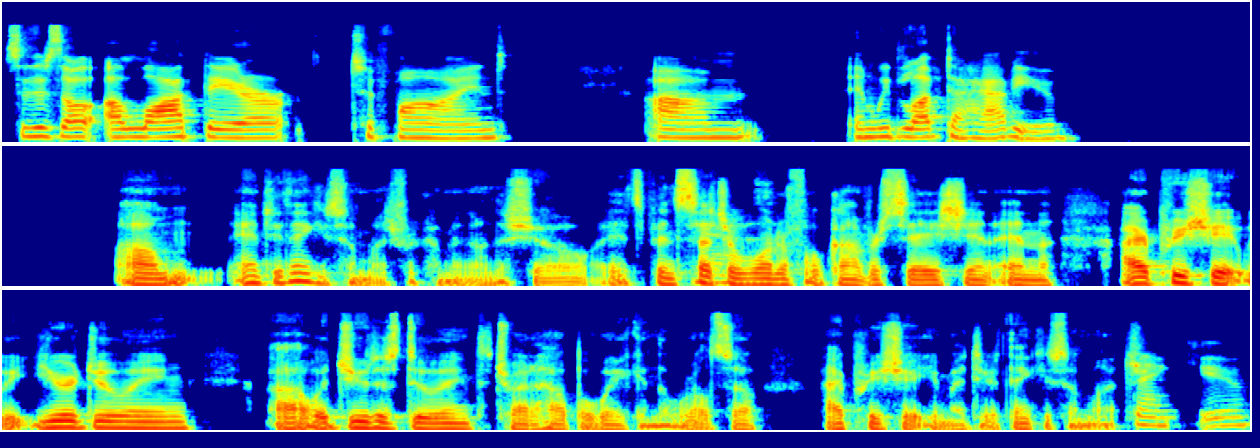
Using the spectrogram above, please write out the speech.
So there's a, a lot there to find, um, and we'd love to have you. Um, Anjie, thank you so much for coming on the show. It's been such yes. a wonderful conversation, and I appreciate what you're doing, uh, what Judah's doing to try to help awaken the world. So I appreciate you, my dear. Thank you so much. Thank you.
